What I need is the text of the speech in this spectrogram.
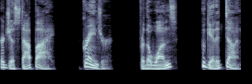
or just stop by. Grainger, for the ones who get it done.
